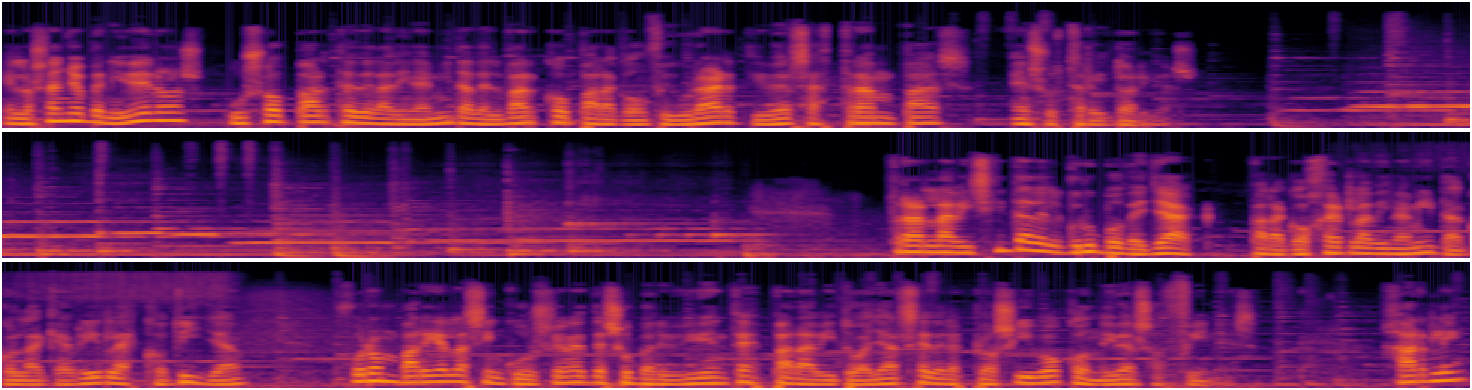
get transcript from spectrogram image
En los años venideros usó parte de la dinamita del barco para configurar diversas trampas en sus territorios. Tras la visita del grupo de Jack para coger la dinamita con la que abrir la escotilla, fueron varias las incursiones de supervivientes para habituallarse del explosivo con diversos fines. Harley,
